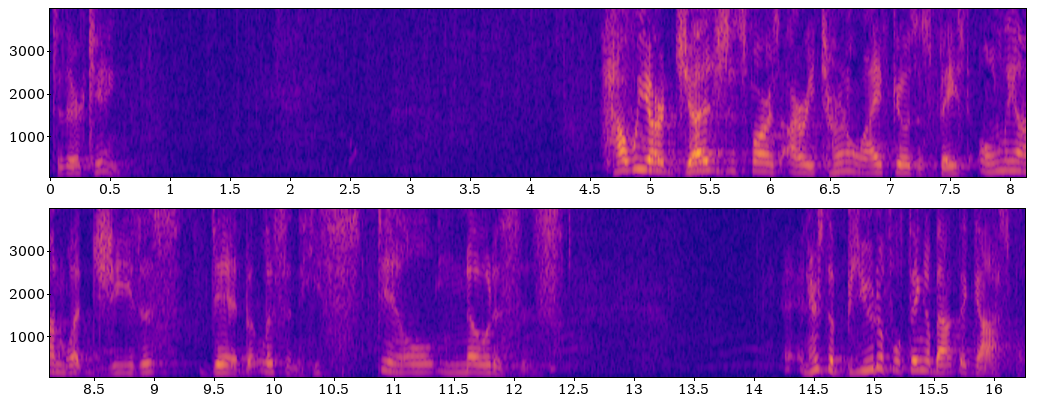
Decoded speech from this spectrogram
to their king. How we are judged as far as our eternal life goes is based only on what Jesus did. But listen, he still notices. And here's the beautiful thing about the gospel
